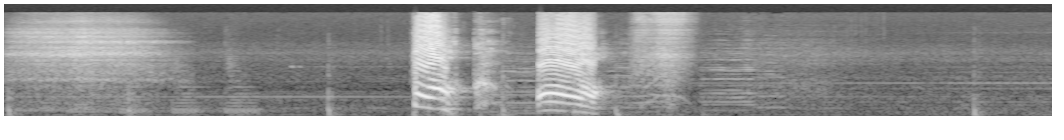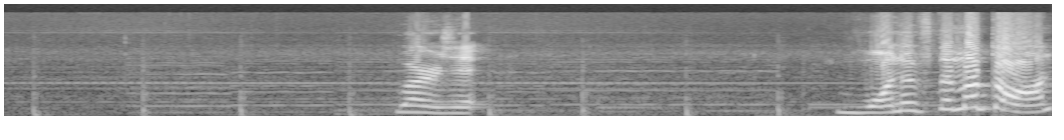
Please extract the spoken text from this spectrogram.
Fuck off! Where is it? One of them are gone.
